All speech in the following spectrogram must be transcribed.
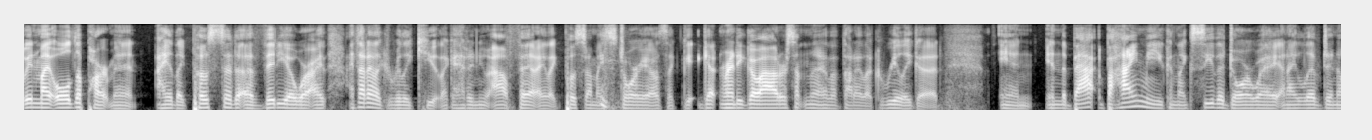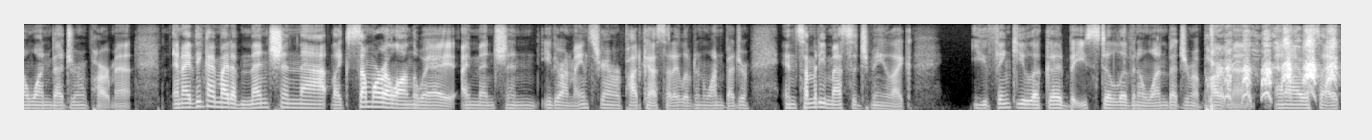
in my old apartment. I had like posted a video where I, I thought I looked really cute. Like I had a new outfit. I like posted on my story. I was like get, getting ready to go out or something. And I thought I looked really good. And in the back behind me, you can like see the doorway. And I lived in a one bedroom apartment. And I think I might have mentioned that like somewhere along the way. I, I mentioned either on my Instagram or podcast that I lived in one bedroom. And somebody messaged me like, "You think you look good, but you still live in a one bedroom apartment." and I was like,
